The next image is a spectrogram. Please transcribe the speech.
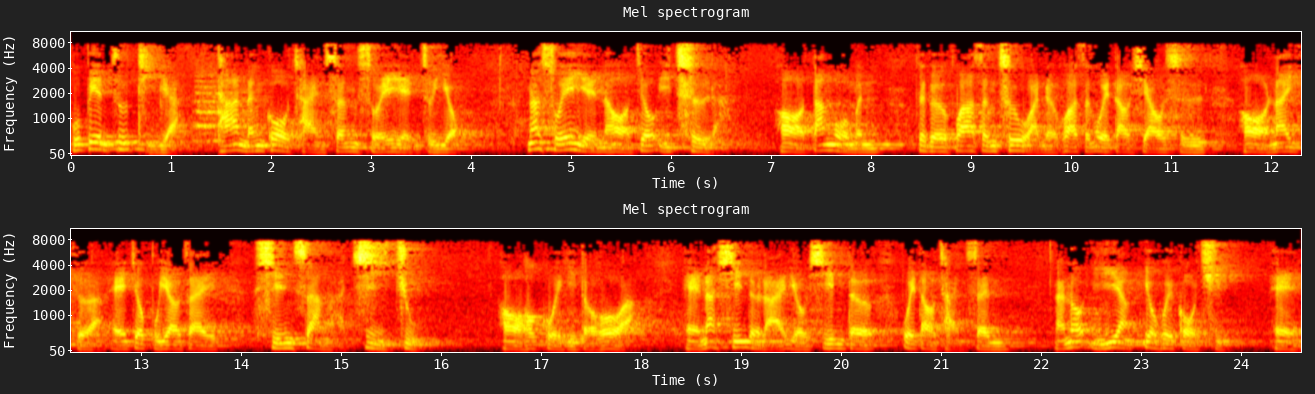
不变之体呀，它能够产生随缘之用。那随缘哦，就一次了。哦，当我们这个花生吃完了，花生味道消失，哦，那一个啊，哎，就不要在心上啊记住。哦，和鬼的的话，哎，那新的来有新的味道产生。然后一样又会过去，哎，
